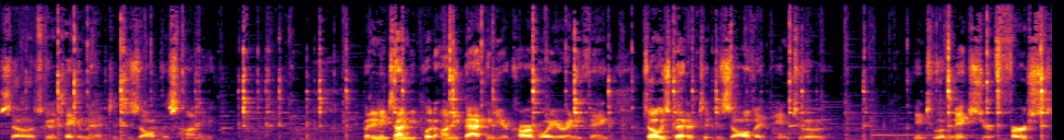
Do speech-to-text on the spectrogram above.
so it's gonna take a minute to dissolve this honey. But anytime you put honey back into your carboy or anything, it's always better to dissolve it into a, into a mixture first.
